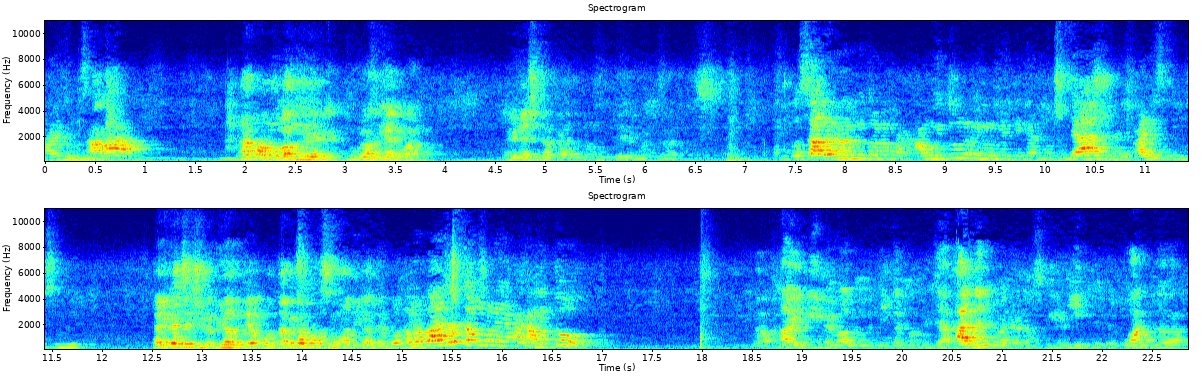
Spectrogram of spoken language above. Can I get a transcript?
Waalaikumsalam. Kenapa mau kamu? pulangnya tuan. Ya udah silakan. Iya, Mas, kesal dengan itu karena kamu itu lebih mementingkan pekerjaan daripada istrimu sendiri. Tadi kan saya sudah bilang di telepon, tapi kamu harus mematikan teleponnya. Apa pantas kamu menanyakan hal itu? Bapak ini memang lebih mementingkan pekerjaan daripada anak sendiri dan keluarga.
